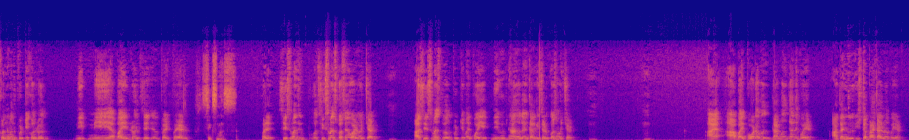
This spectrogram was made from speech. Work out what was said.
కొంతమంది పుట్టి కొన్ని రోజులు నీ మీ అబ్బాయి ఎన్ని రోజులు పోయాడు? సిక్స్ మంత్స్ మరి సిక్స్ మంత్స్ సిక్స్ మంత్స్ కోసమే వాడు వచ్చాడు. ఆ సిక్స్ మంత్స్ రోజు పుట్టి మరి పోయి నీకు జ్ఞానోదయం కలిగించడం కోసం వచ్చాడు. ఆ ఆ అబ్బాయి పోవడం ధర్మంగానే పోయాడు. అతని ఇష్టం ప్రకారమే పోయాడు.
